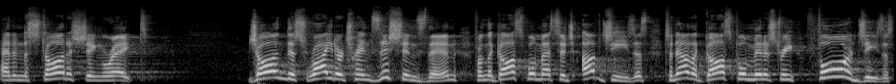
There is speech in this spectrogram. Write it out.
at an astonishing rate. John, this writer, transitions then from the gospel message of Jesus to now the gospel ministry for Jesus.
